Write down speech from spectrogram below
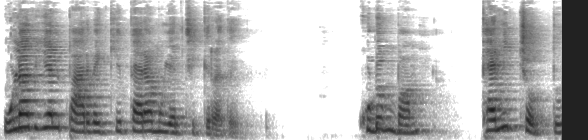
உளவியல் பார்வைக்கு தர முயற்சிக்கிறது. குடும்பம் தனிச்சொத்து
